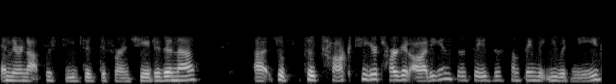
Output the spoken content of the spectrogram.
and they're not perceived as differentiated enough. Uh, so, so talk to your target audience and say, is this something that you would need?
